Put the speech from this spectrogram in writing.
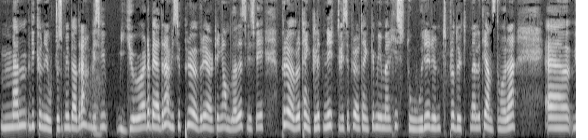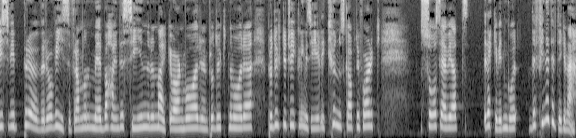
men vi kunne gjort det så mye bedre. Hvis vi gjør det bedre, hvis vi prøver å gjøre ting annerledes, hvis vi prøver å tenke litt nytt, hvis vi prøver å tenke mye mer historie rundt produktene eller tjenestene våre, eh, hvis vi prøver å vise fram noe mer behind the scene rundt merkevaren vår, rundt produktene våre, produktutvikling, hvis vi gir litt kunnskap til folk, så ser vi at rekkevidden går definitivt ikke ned.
